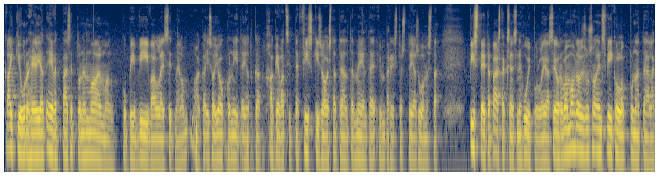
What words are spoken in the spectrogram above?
kaikki urheilijat eivät pääse tuonne maailmankupin viivalle. Sitten meillä on aika iso joukko niitä, jotka hakevat sitten fiskisoista täältä meiltä ympäristöstä ja Suomesta pisteitä päästäkseen sinne huipulle. Ja seuraava mahdollisuus on ensi viikonloppuna täällä,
